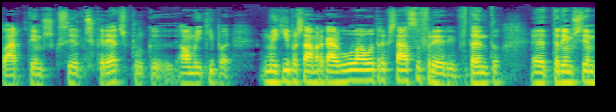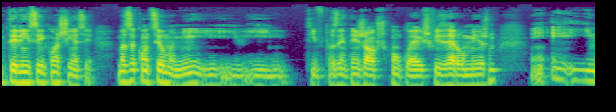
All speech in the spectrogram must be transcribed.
Claro que temos que ser discretos porque há uma equipa, uma equipa está a marcar gol, há outra que está a sofrer e, portanto, uh, teremos sempre que ter isso em consciência. Mas aconteceu-me a mim e, e, e, tive presente em jogos com colegas que fizeram o mesmo. E, e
